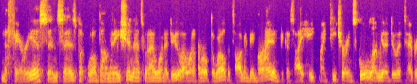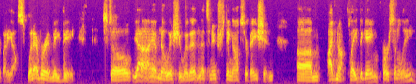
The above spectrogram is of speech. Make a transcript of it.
nefarious and says, but world domination, that's what I want to do. I want to blow up the world. It's all going to be mine. And because I hate my teacher in school, I'm going to do it to everybody else, whatever it may be. So, yeah, I have no issue with it. And that's an interesting observation. Um, I've not played the game personally.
